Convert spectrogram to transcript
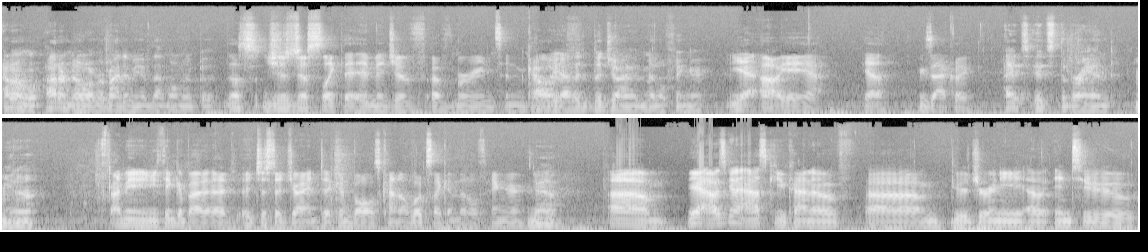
I don't, I don't know what reminded me of that moment, but That's just just like the image of, of Marines and kind oh of yeah, the, the giant middle finger. yeah oh yeah yeah yeah exactly. It's it's the brand, you Mhm. know. I mean, you think about it, uh, just a giant dick and balls kind of looks like a middle finger. Yeah. Um, yeah, I was gonna ask you kind of um, your journey uh, into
